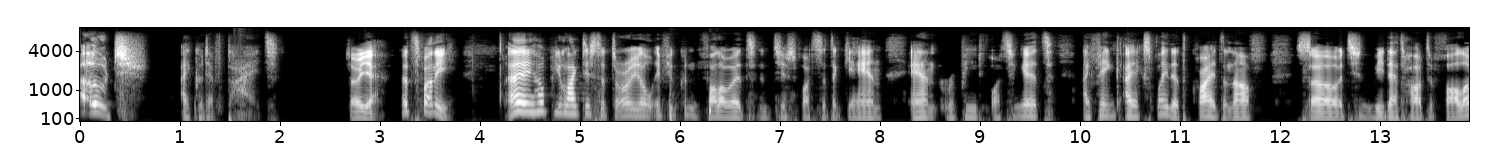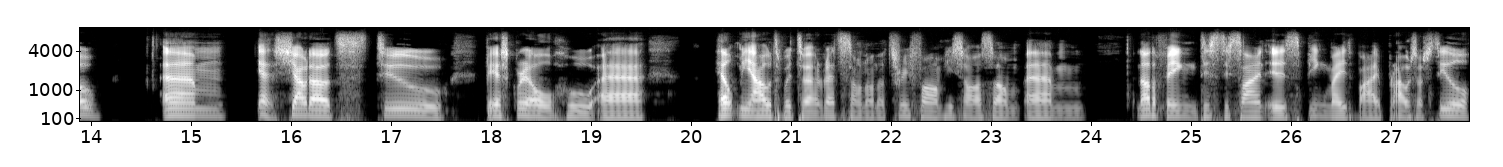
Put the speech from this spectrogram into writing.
Ouch! I could have died. So yeah, that's funny. I hope you liked this tutorial. If you couldn't follow it, just watch it again and repeat watching it. I think I explained it quite enough, so it shouldn't be that hard to follow. Um, yeah, shout outs to Bear Squirrel who uh, helped me out with uh, redstone on a tree farm. He's awesome. Um, Another thing, this design is being made by BrowsOfSteel.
